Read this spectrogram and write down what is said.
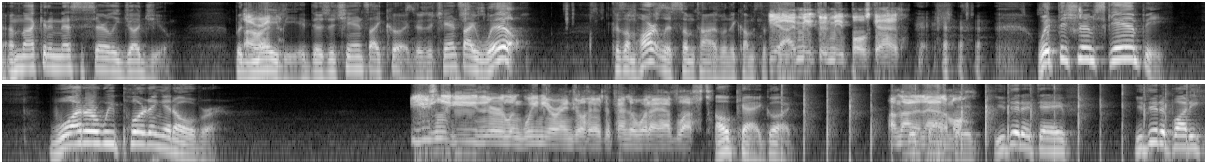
I'm not going to necessarily judge you, but All right. maybe there's a chance I could. There's a chance I will, because I'm heartless sometimes when it comes to food. Yeah, I make good meatballs. Go ahead. with the shrimp scampi. What are we putting it over? Usually either linguine or angel hair, depending on what I have left. Okay, good. I'm not Good an job, animal. Dave. You did it, Dave. You did it, buddy.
